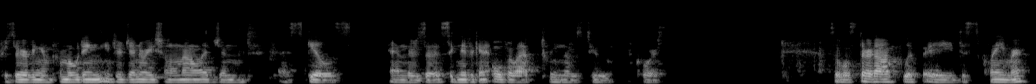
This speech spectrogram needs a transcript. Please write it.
preserving and promoting intergenerational knowledge and uh, skills. And there's a significant overlap between those two, of course. So we'll start off with a disclaimer.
